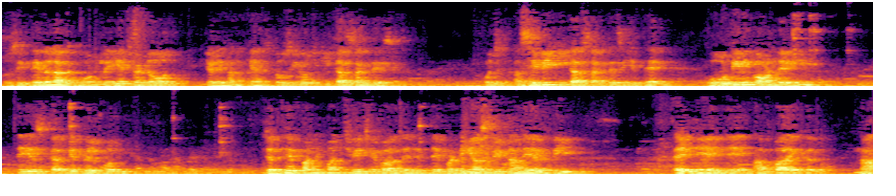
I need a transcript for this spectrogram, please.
ਤੁਸੀਂ 3 ਲੱਖ ਵੋਟ ਲਈਏ ਛੱਡੋ। ਜਿਹੜੇ ਹਲਕਿਆਂ 'ਚ ਤੁਸੀਂ ਉਹ 'ਚ ਕੀ ਕਰ ਸਕਦੇ ਸੀ? ਕੁਝ ਅਸੀਂ ਵੀ ਕੀ ਕਰ ਸਕਦੇ ਸੀ, ਜਿੱਥੇ ਵੋਟ ਹੀ ਨਹੀਂ ਪਾਉਣ ਦੇਣੀ। ਤੇ ਇਸ ਕਰਕੇ ਬਿਲਕੁਲ ਜਿੱਥੇ 5 5 6 6 ਵਾਰ ਦੇ ਜਿੱਥੇ ਵੱਡੀਆਂ ਸਟੇਟਾਂ ਦੇ ਐਮਪੀ ਇੰਨੇ ਇੰਨੇ, ਆਪਾਂ ਇੱਕ ਨਾ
